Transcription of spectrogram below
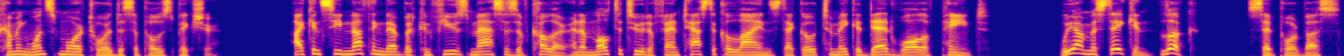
coming once more toward the supposed picture. I can see nothing there but confused masses of color and a multitude of fantastical lines that go to make a dead wall of paint. We are mistaken, look, said Porbus.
